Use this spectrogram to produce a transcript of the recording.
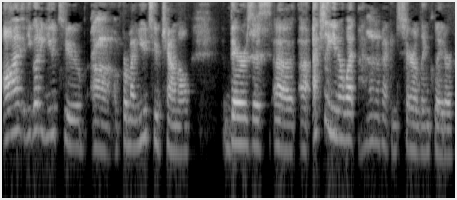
on if you go to YouTube uh, for my YouTube channel. There's this. Uh, uh, actually, you know what? I don't know if I can share a link later.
